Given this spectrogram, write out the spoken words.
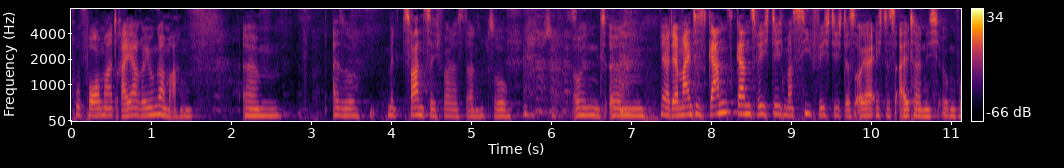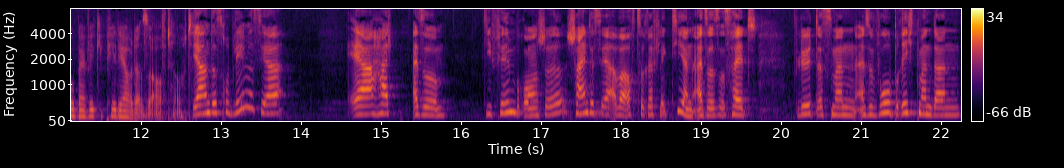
pro forma drei Jahre jünger machen. Ähm, also mit 20 war das dann so. Und ähm, ja, der meinte, es ist ganz, ganz wichtig, massiv wichtig, dass euer echtes Alter nicht irgendwo bei Wikipedia oder so auftaucht. Ja, und das Problem ist ja, er hat, also die Filmbranche scheint es ja aber auch zu reflektieren. Also es ist halt blöd, dass man, also wo bricht man dann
